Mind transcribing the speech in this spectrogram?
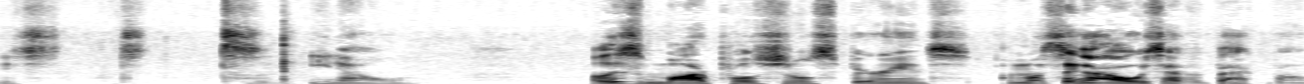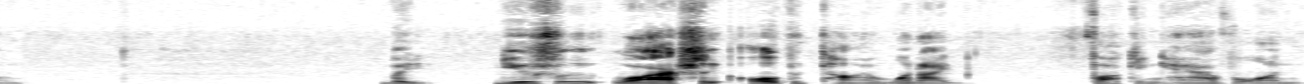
It's, it's, you know, at least my personal experience, I'm not saying I always have a backbone, but usually, well, actually, all the time when I fucking have one,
